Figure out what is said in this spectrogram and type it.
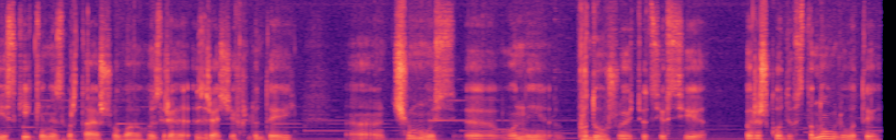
І скільки не звертаєш увагу зря, зрячих людей, е, чомусь е, вони продовжують оці всі перешкоди встановлювати.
